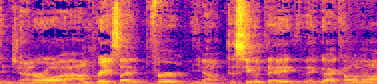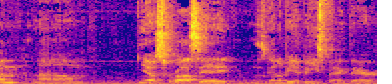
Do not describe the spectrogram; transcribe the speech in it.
in general. Uh, I'm pretty excited for you know to see what they they've got going on. Um, you know, SirVocea is going to be a beast back there.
